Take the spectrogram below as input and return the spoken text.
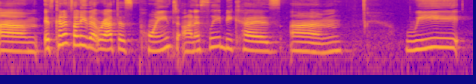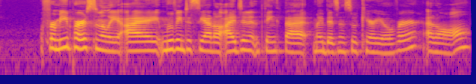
Um, it's kind of funny that we're at this point, honestly, because um, we, for me personally, I moving to Seattle, I didn't think that my business would carry over at all,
